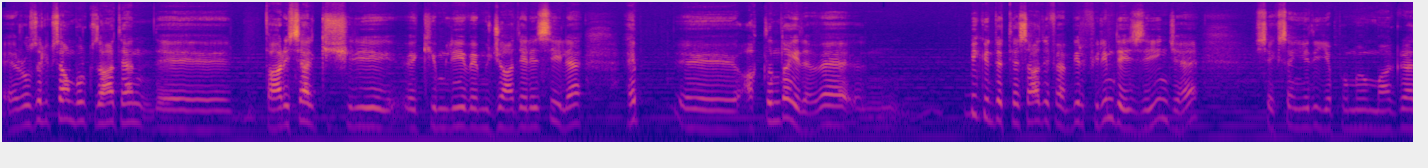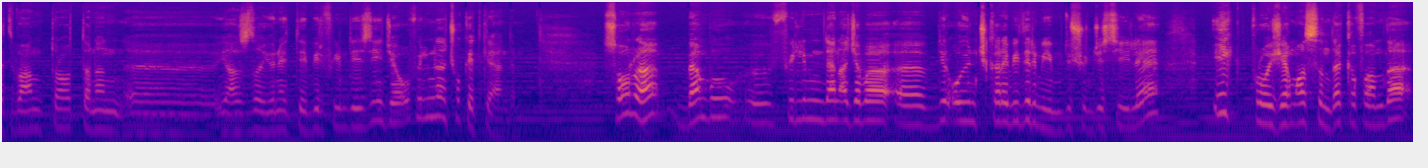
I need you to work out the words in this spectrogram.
e, Rosa Luxemburg zaten e, tarihsel kişiliği ve kimliği ve mücadelesiyle hep e, aklımdaydı ve bir günde tesadüfen bir film de izleyince 87 yapımı Margaret Van Trotten'ın e, yazdığı, yönettiği bir filmde izleyince o filmden çok etkilendim. Sonra ben bu e, filmden acaba e, bir oyun çıkarabilir miyim düşüncesiyle ilk projem aslında kafamda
